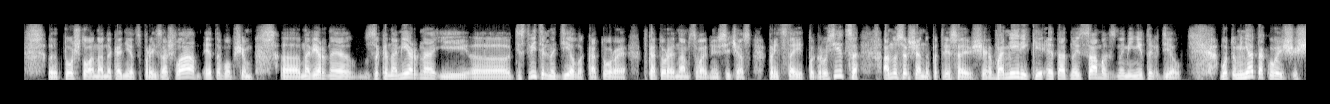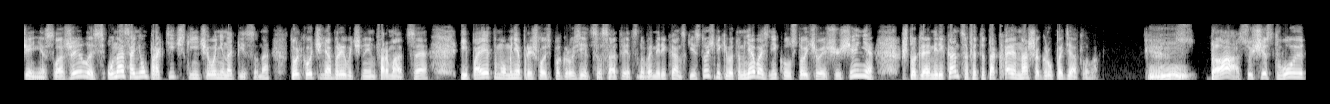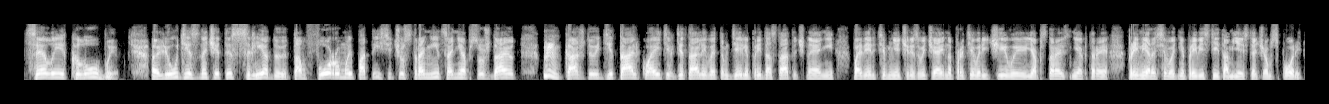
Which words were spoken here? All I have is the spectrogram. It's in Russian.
то, что она наконец произошла, это, в общем, наверное, закономерно и действительно дело, которое, в которое нам с вами сейчас предстоит погрузиться, оно совершенно потрясающее случая. В Америке это одно из самых знаменитых дел. Вот у меня такое ощущение сложилось. У нас о нем практически ничего не написано, только очень обрывочная информация. И поэтому мне пришлось погрузиться, соответственно, в американские источники. Вот у меня возникло устойчивое ощущение, что для американцев это такая наша группа Дятлова. Mm-hmm. Да, существуют целые клубы. Люди, значит, исследуют, там форумы по тысячу страниц, они обсуждают каждую детальку, а этих деталей в этом деле предостаточно, и они, поверьте мне, чрезвычайно противоречивые. Я постараюсь некоторые примеры сегодня привести, там есть о чем спорить.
